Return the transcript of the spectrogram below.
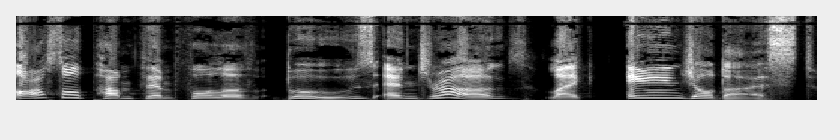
also pump them full of booze and drugs like angel dust.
